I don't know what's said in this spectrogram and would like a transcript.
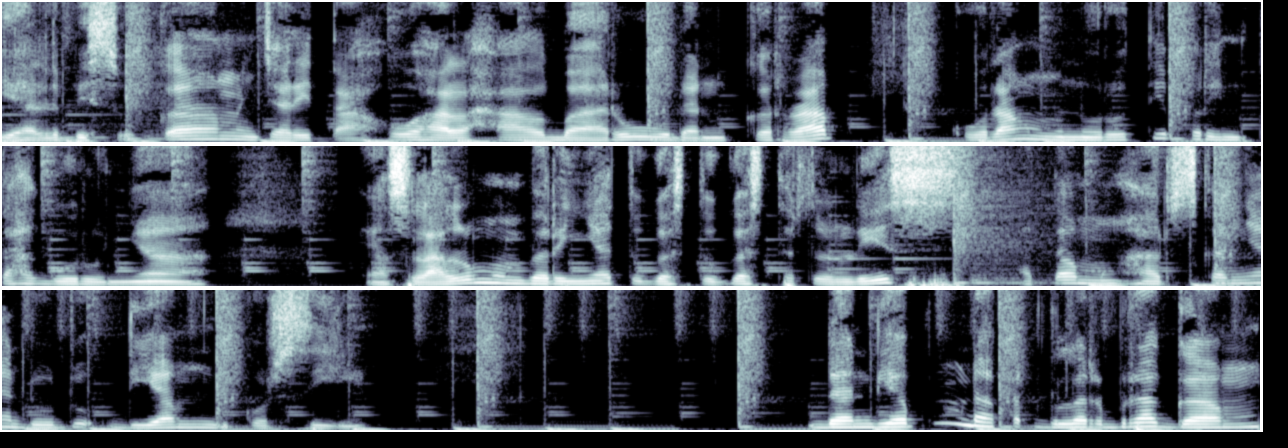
Dia lebih suka mencari tahu hal-hal baru dan kerap kurang menuruti perintah gurunya yang selalu memberinya tugas-tugas tertulis atau mengharuskannya duduk diam di kursi. Dan dia pun mendapat gelar beragam,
